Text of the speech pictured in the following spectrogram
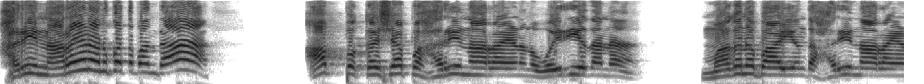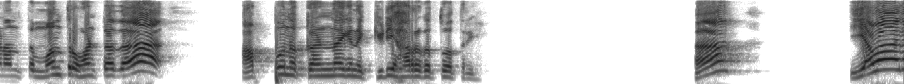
ಹರಿನಾರಾಯಣ ಅನ್ಕೋತ ಬಂದ? ಅಪ್ಪ ಕಶ್ಯಪ ಹರಿನಾರಾಯಣನ ವೈರಿ ಅದಾನ ಮಗನ ಬಾಯಿಯಿಂದ ಹರಿನಾರಾಯಣ ಅಂತ ಮಂತ್ರ ಹೊಂಟದ? ಅಪ್ಪನ ಕಣ್ಣಾಗಿನ ಕಿಡಿ ಹರಗತ್ತೋತ್ರಿ. ಆ? ಯಾವಾಗ?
